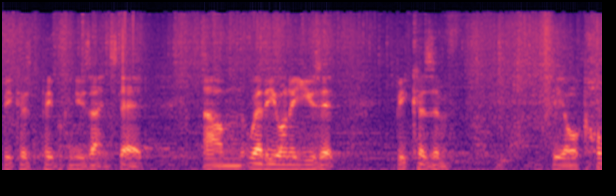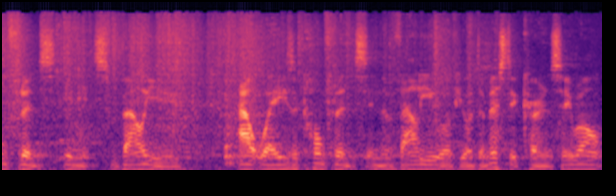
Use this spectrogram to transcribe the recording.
because people can use that instead. Um, whether you want to use it because of your confidence in its value outweighs a confidence in the value of your domestic currency, well,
